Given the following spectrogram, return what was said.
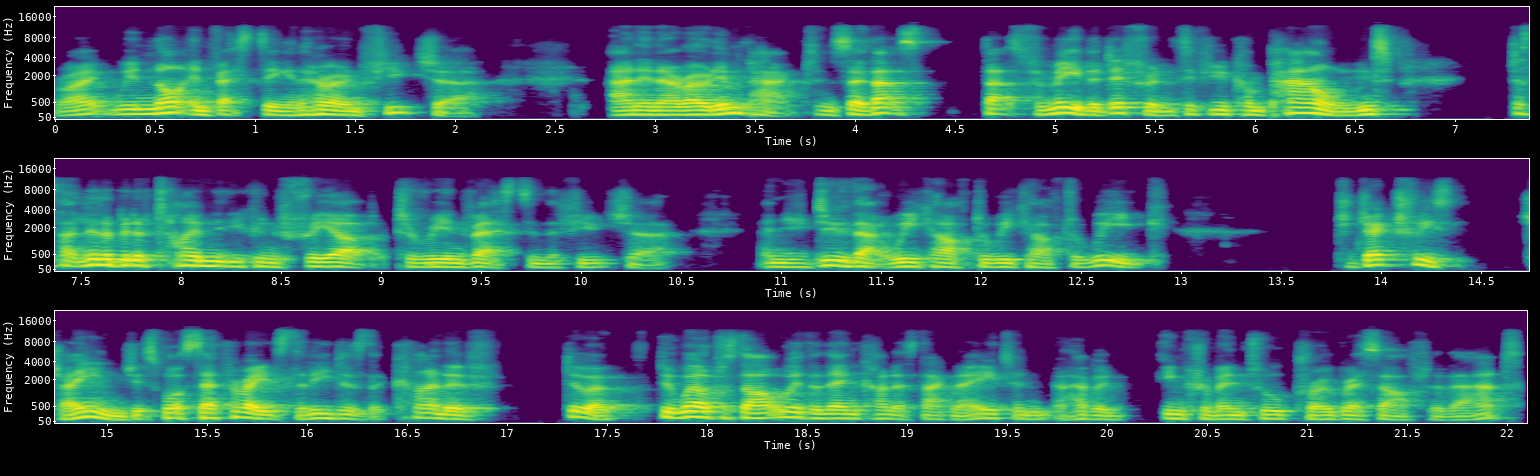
right? We're not investing in our own future and in our own impact. And so that's that's for me the difference. If you compound just that little bit of time that you can free up to reinvest in the future, and you do that week after week after week, trajectories change. It's what separates the leaders that kind of do a, do well to start with and then kind of stagnate and have an incremental progress after that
